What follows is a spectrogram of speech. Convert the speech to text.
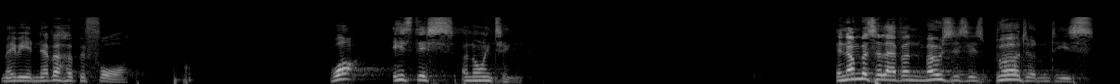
maybe had never heard before. What is this anointing? In Numbers 11, Moses is burdened. He's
